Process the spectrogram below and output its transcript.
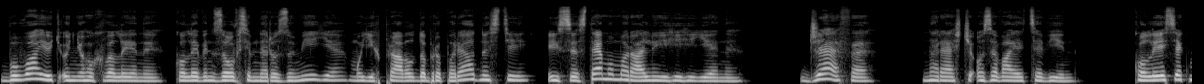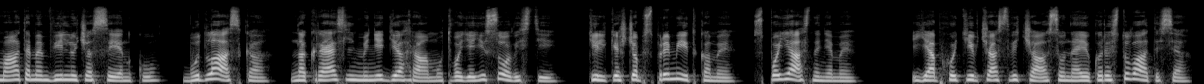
бувають у нього хвилини, коли він зовсім не розуміє моїх правил добропорядності і систему моральної гігієни. Джефе, нарешті озивається він. Колись як матимем вільну часинку, будь ласка, накресль мені діаграму твоєї совісті, тільки щоб з примітками, з поясненнями. Я б хотів час від часу нею користуватися.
